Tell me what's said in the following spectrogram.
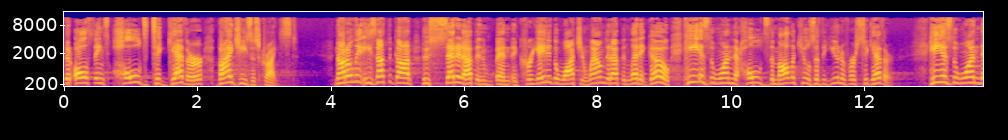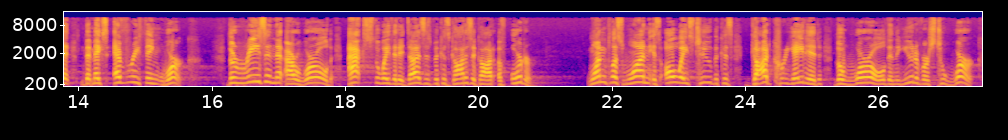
that all things hold together by Jesus Christ. Not only, he's not the God who set it up and, and, and, created the watch and wound it up and let it go. He is the one that holds the molecules of the universe together. He is the one that, that makes everything work. The reason that our world acts the way that it does is because God is a God of order. One plus one is always two because God created the world and the universe to work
